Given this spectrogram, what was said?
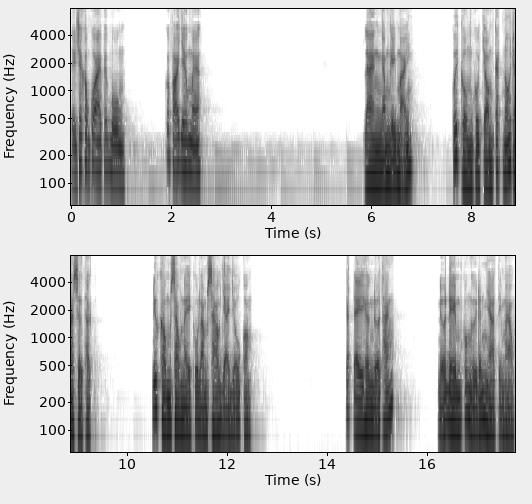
Thì sẽ không có ai phải buồn. Có phải vậy không mẹ? Lan ngẫm nghĩ mãi. Cuối cùng cô chọn cách nói ra sự thật. Nếu không sau này cô làm sao dạy dỗ con? Cách đây hơn nửa tháng, Nửa đêm có người đến nhà tìm Hào.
